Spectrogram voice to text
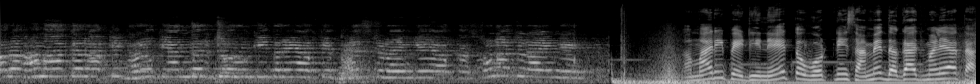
और अब हम आकर आपके घरों के अंदर चोरों की तरह आपके भैंस चुराएंगे आपका सोना चुराएंगे અમારી પેઢીને તો વોટની સામે દગા જ મળ્યા હતા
